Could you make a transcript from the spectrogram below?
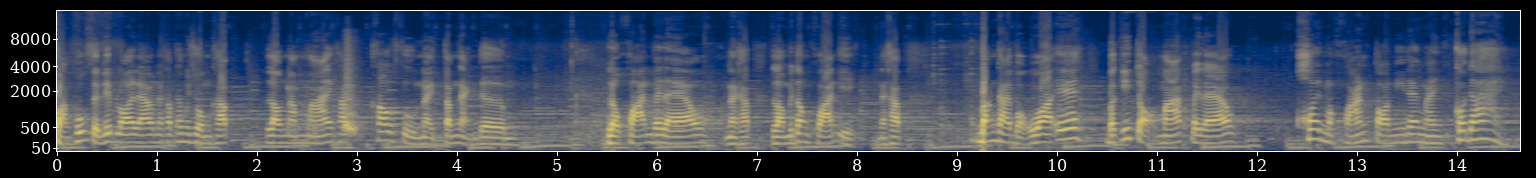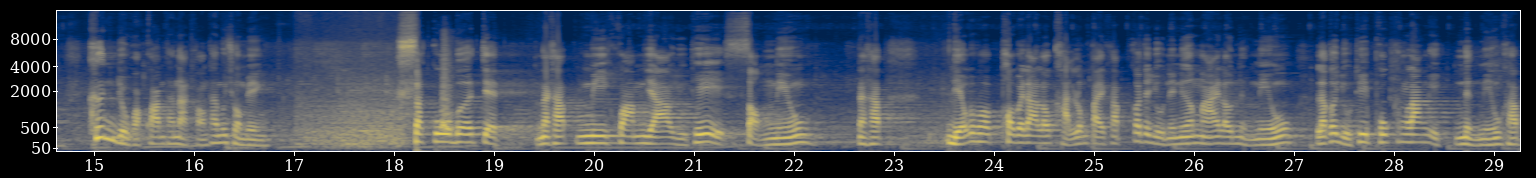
ฝังพุกเสร็จเรียบร้อยแล้วนะครับท่านผู้ชมครับ เรานำไม้ครับเข้าสู่ในตำแหน่งเดิม เราคว้านไว้แล้วนะครับ เราไม่ต้องคว้านอีกนะครับ บางดายบอกว่าเอ๊ะเมื่อกี้เจาะมาร์กไปแล้ว ค่อยมาคว้านตอนนี้ได้ไหมก็ได้ ขึ้นอยู่กับความถนัดของท่านผู้ชมเองสกูเบอร์7นะครับมีความยาวอยู่ที่ 2 นิ้วนะครับเดี๋ยวพอพอเวลาเราขันลงไปครับก็จะอยู่ในเนื้อไม้เรา 1 นิ้ว แล้วก็อยู่ที่พุกข้างล่างอีก 1 นิ้วครับ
